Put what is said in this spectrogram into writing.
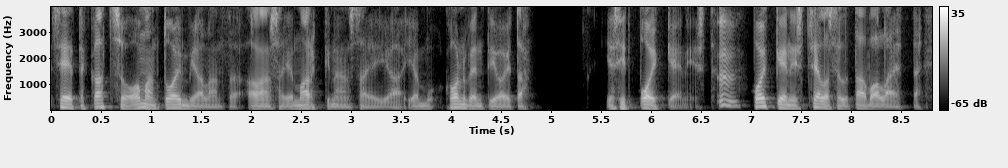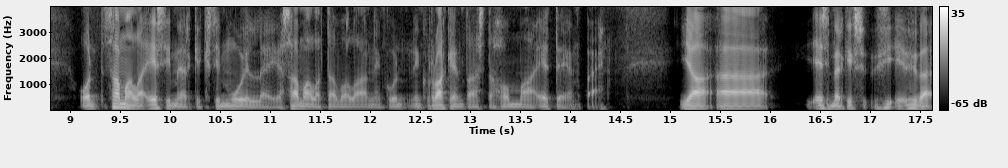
se, että katsoo oman toimialansa ja markkinansa ja, ja konventioita ja sitten poikkeaa niistä. Mm. Poikkeaa niistä sellaisella tavalla, että on samalla esimerkiksi muille ja samalla tavallaan niin kuin, niin kuin rakentaa sitä hommaa eteenpäin. Ja ää, esimerkiksi hy- hyvä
